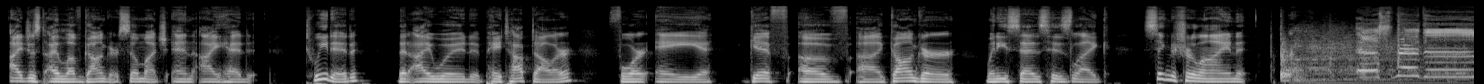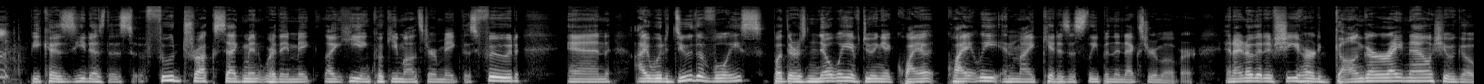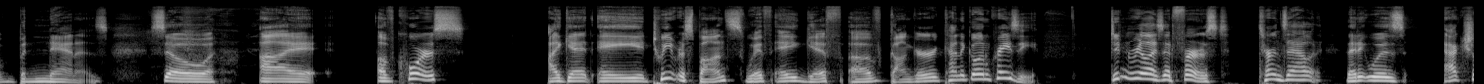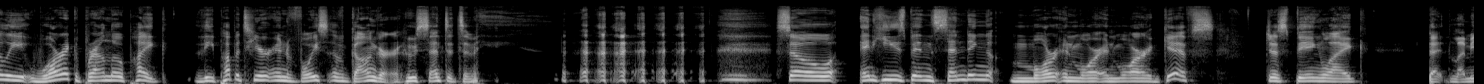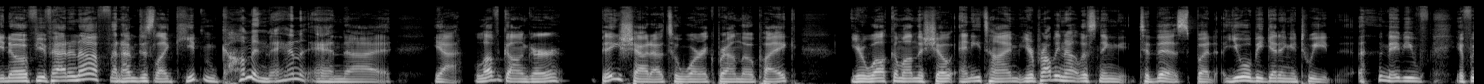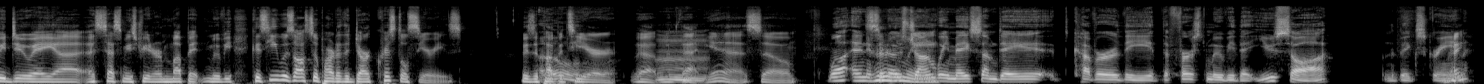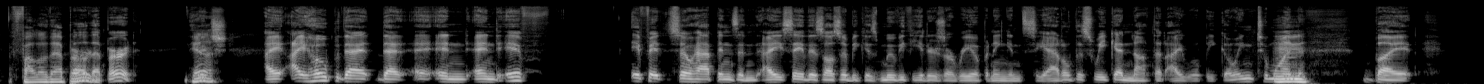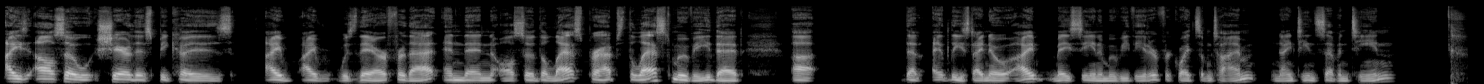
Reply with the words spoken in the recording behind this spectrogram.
I just I love Gonger so much. And I had tweeted that I would pay top dollar for a gif of uh, Gonger when he says his like signature line because he does this food truck segment where they make like he and Cookie Monster make this food and I would do the voice but there's no way of doing it quiet quietly and my kid is asleep in the next room over. And I know that if she heard Gonger right now she would go bananas. So I of course I get a tweet response with a gif of Gonger kind of going crazy. Didn't realize at first. Turns out that it was actually Warrick Brownlow Pike, the puppeteer and voice of Gonger, who sent it to me. so, and he's been sending more and more and more gifts, just being like, "That let me know if you've had enough." And I'm just like, "Keep them coming, man!" And uh, yeah, love Gonger. Big shout out to Warrick Brownlow Pike. You're welcome on the show anytime. You're probably not listening to this, but you will be getting a tweet. Maybe if we do a uh, a Sesame Street or Muppet movie, because he was also part of the Dark Crystal series. Who's a puppeteer uh, with that? Yeah. So Well, and who knows, John? We may someday cover the the first movie that you saw on the big screen. right, follow that bird. Follow that bird. yeah. Which I I hope that that and and if if it so happens, and I say this also because movie theaters are reopening in Seattle this weekend. Not that I will be going to one, Mm. but I also share this because I I was there for that, and then also the last, perhaps the last movie that uh that at least I know I may see in a movie theater for quite some time, 1917.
